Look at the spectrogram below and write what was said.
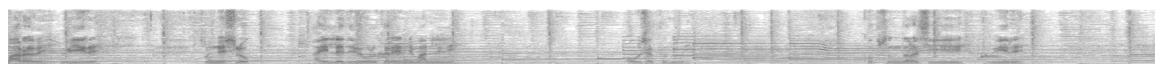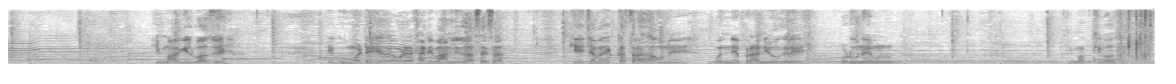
बारव आहे विहीर आहे. पुण्यश्लोक अहिल्यादेवी होळकर यांनी बांधलेली. पाहू शकता तुम्ही. खूप सुंदर अशी विहीर आहे. ही मागील बाजू आहे. हे घुमट याच्या एवढ्यासाठी बांधलेलं असायचा की याच्यामध्ये कचरा जाऊ नये वन्य प्राणी वगैरे पडू नये म्हणून. ही मागची बाजू आहे.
